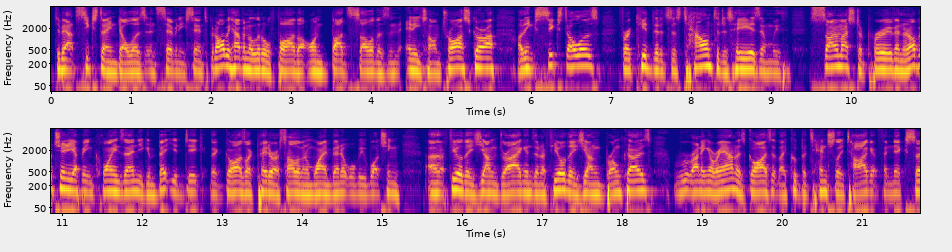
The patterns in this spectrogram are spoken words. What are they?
it's about sixteen dollars and seventy cents. But I'll be having a little fiver on Bud Sullivan as an anytime try scorer. I think six dollars for a kid that it's as talented as he is, and with so much to prove, and an opportunity up in Queensland, you can bet your dick that guys like Peter O'Sullivan and Wayne Bennett will be watching uh, a few of these young Dragons and a few of these young Broncos running around as guys that they could potentially target for next season.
